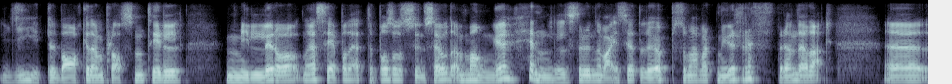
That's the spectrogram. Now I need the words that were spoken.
gi tilbake den plassen til Miller. og Når jeg ser på det etterpå, så syns jeg jo det er mange hendelser underveis i et løp som har vært mye røffere enn det der. Eh,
